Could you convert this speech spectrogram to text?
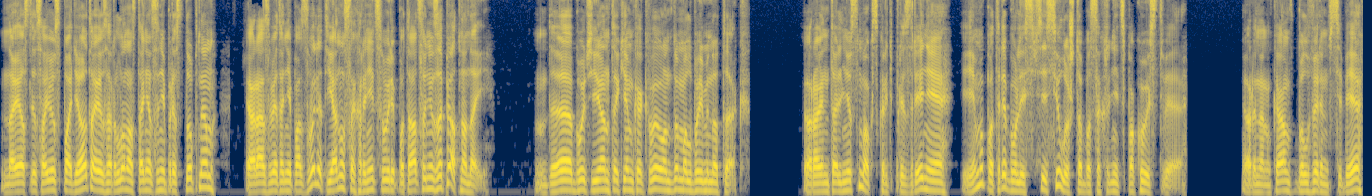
«Но если Союз падёт, а Изерлон останется неприступным, разве это не позволит Яну сохранить свою репутацию незапятнанной?» Да, будь Ян таким, как вы, он думал бы именно так. Райнталь не смог скрыть презрение, и ему потребовались все силы, чтобы сохранить спокойствие. Рененкамп был уверен в себе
